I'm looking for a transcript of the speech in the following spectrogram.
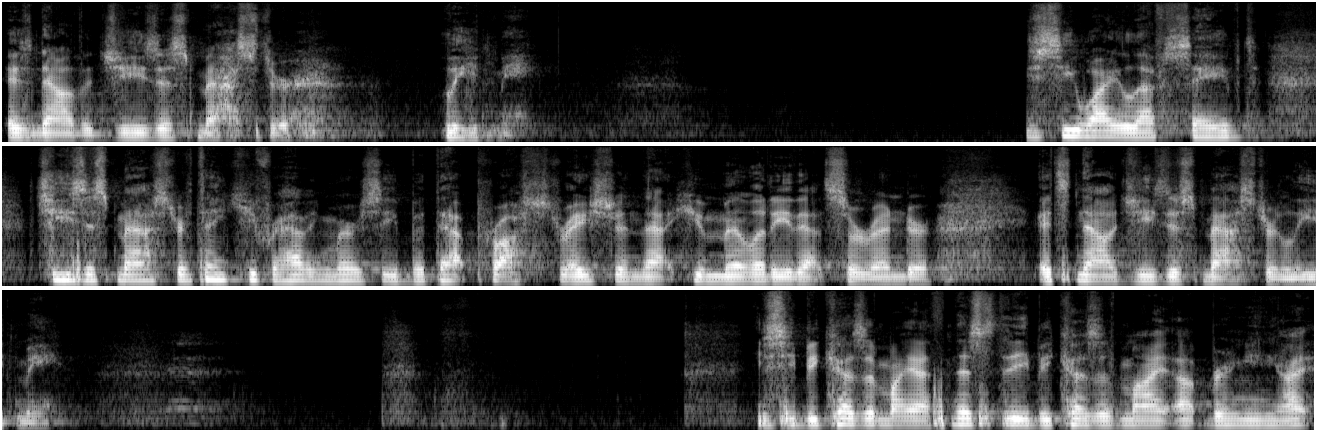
is now the Jesus Master. Lead me. You see why he left saved? Jesus, Master, thank you for having mercy, but that prostration, that humility, that surrender, it's now Jesus, Master, lead me. You see, because of my ethnicity, because of my upbringing, I,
